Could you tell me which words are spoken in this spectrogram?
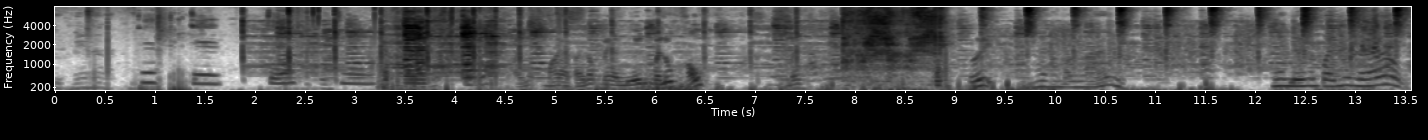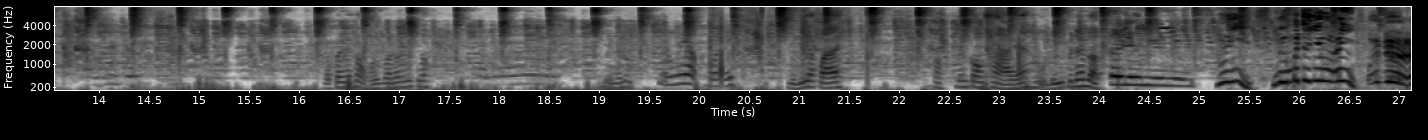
ตุดแม่นะตึ๊ดตึ๊ดตึ๊ดตึ๊ดไปลกมาไปลกแม่เลื้อยลงมาลูกเขาเฮ้ยแม่ทำอะไรแม่เลื้อยลงไปนู่นแล้วเราไปกันสองคนก่อนนะลูกเนาะเล่นนะลูกยังไม่อยากไปหนูเรียากไปอ้าวเล่นกองถ่ายอะหนูลืมไปได้เหรอเออลืมลืมลืมเฮ้ยลืมไปได้ยังไงเออ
